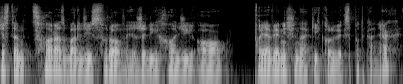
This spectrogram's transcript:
jestem coraz bardziej surowy, jeżeli chodzi o pojawianie się na jakichkolwiek spotkaniach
